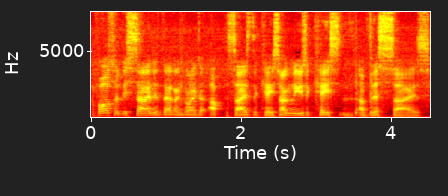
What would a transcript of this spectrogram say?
I've also decided that I'm going to up the size of the case. I'm going to use a case of this size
